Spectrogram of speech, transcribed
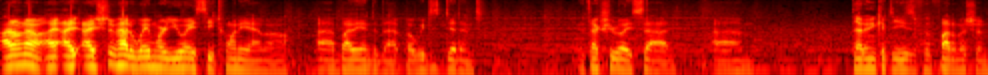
I don't know. I, I, I should have had way more UAC 20 ammo uh, by the end of that, but we just didn't. It's actually really sad um, that I didn't get to use it for the final mission.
